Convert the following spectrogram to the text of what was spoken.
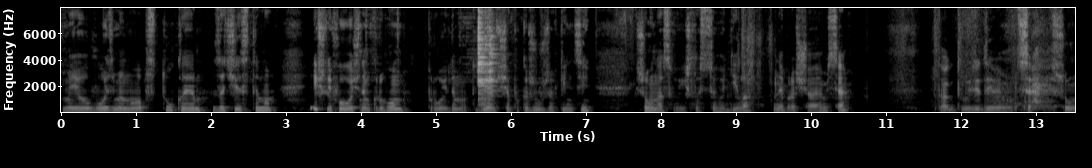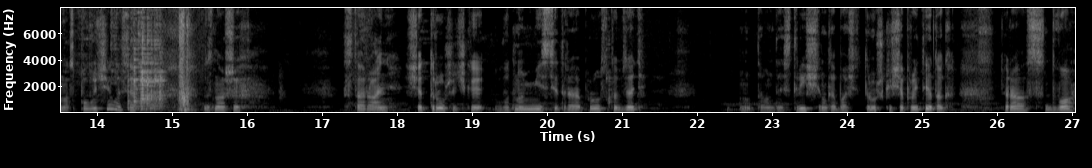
Ми його візьмемо, обстукаємо, зачистимо і шліфовочним кругом пройдемо. Тоді я ще покажу вже в кінці, що у нас вийшло з цього діла. Не прощаємося. Так, друзі, дивимося, що у нас вийшло з наших старань. Ще трошечки в одному місці треба просто взяти. ну, Там десь тріщинка, бачите, трошки ще пройти. Так. Раз, два,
